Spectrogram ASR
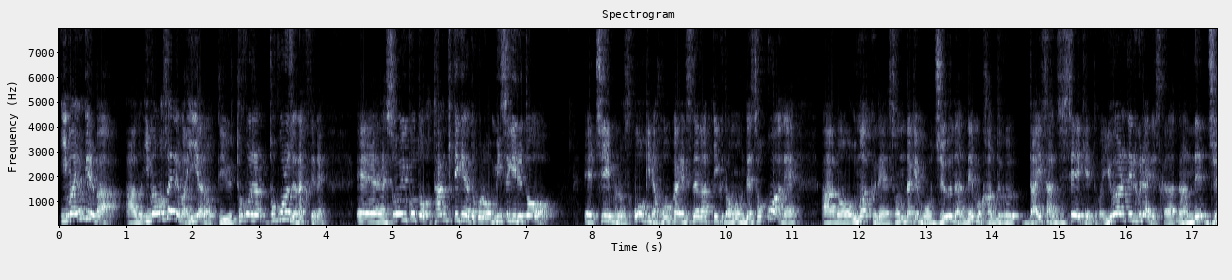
今良ければ、あの、今抑えればいいやろっていうところ、ところじゃなくてね、えー、そういうこと、短期的なところを見すぎると、えーチームの大きな崩壊につながっていくと思うんで、そこはね、あの、うまくね、そんだけもう十何年も監督、第三次政権とか言われてるぐらいですから、何年、十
